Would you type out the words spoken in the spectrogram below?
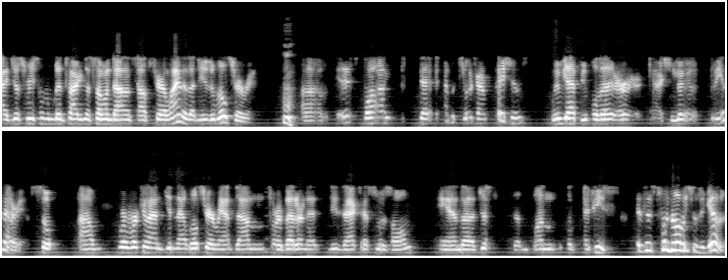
I just recently been talking to someone down in South Carolina that needs a wheelchair ramp. Huh. Uh, it's long that particular conversations, we've got people that are actually going to be in that area. So um, we're working on getting that wheelchair ramp down for a veteran that needs access to his home, and uh, just one piece. It's just putting all pieces together.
